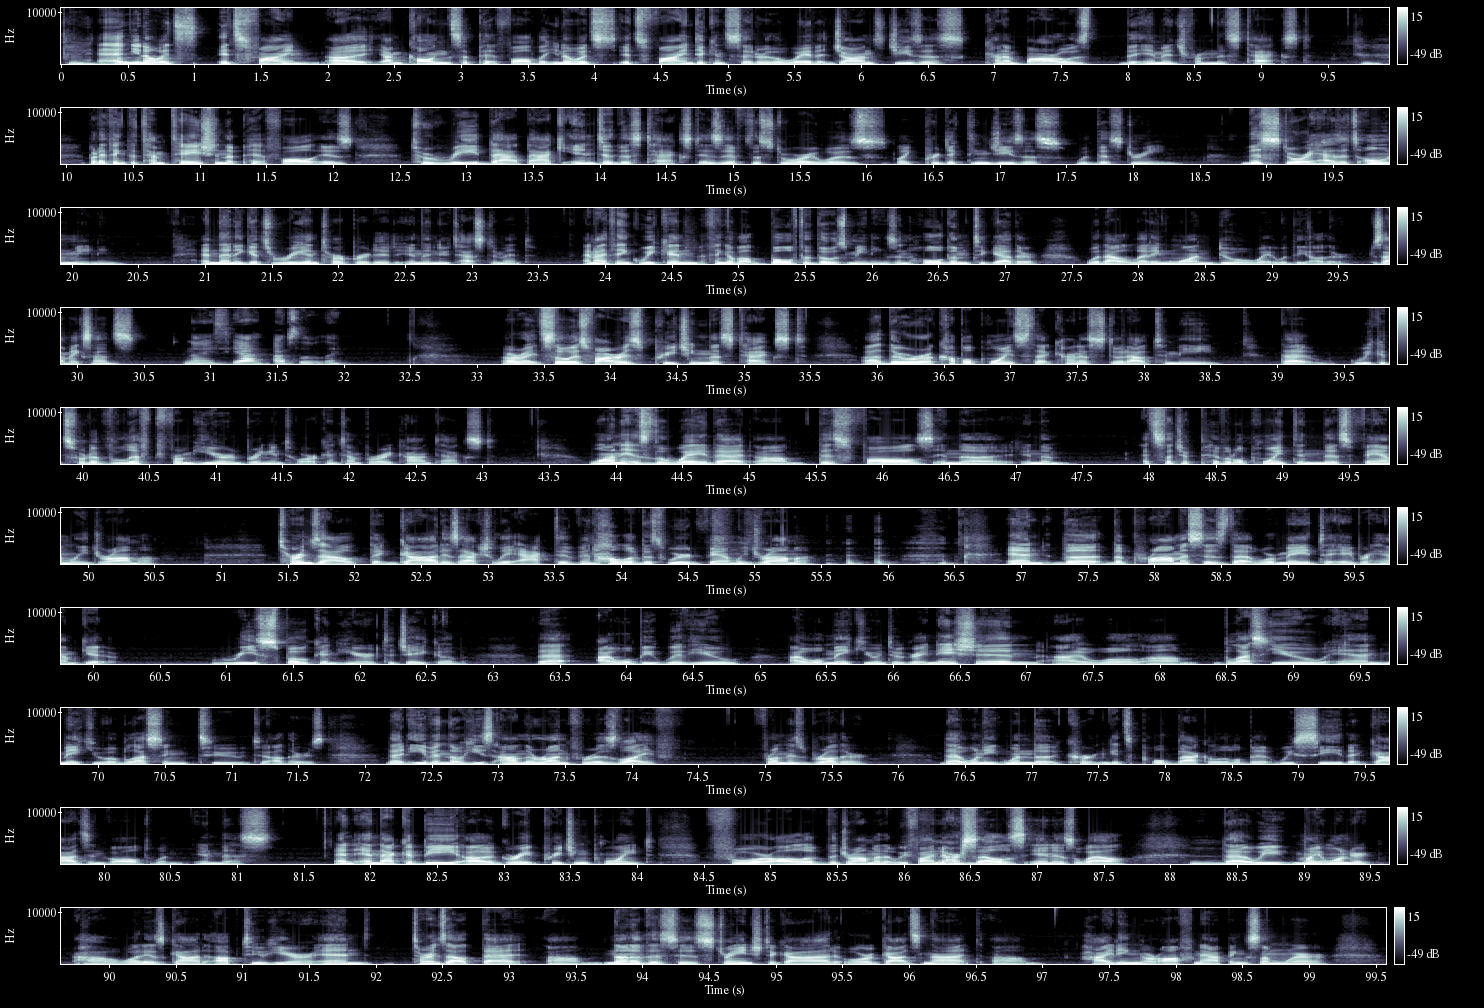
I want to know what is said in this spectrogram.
Mm. And you know, it's it's fine. Uh, I'm calling this a pitfall, but you know, it's it's fine to consider the way that John's Jesus kind of borrows the image from this text. Mm. But I think the temptation, the pitfall, is to read that back into this text as if the story was like predicting Jesus with this dream. This story has its own meaning, and then it gets reinterpreted in the New Testament and I think we can think about both of those meanings and hold them together without letting one do away with the other. Does that make mm. sense? Nice. Yeah, absolutely. All right. So, as far as preaching this text, uh, there were a couple points that kind of stood out to me that we could sort of lift from here and bring into our contemporary context. One is the way that um, this falls in the in the at such a pivotal point in this family drama. Turns out that God is actually active in all of this weird family drama. and the the promises that were made to Abraham get respoken here to Jacob that I will be with you, I will make you into a great nation, I will um, bless you and make you a blessing to to others. That even though he's on the run for his life from his brother, that when he when the curtain gets pulled back a little bit, we see that God's involved when in this. And and that could be a great preaching point for all of the drama that we find mm. ourselves in as well. Mm. That we might wonder, oh, what is God up to here? And turns out that um, none of this is strange to God, or God's not um, hiding or off napping somewhere.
